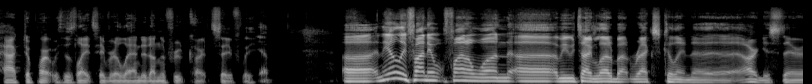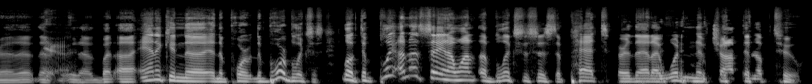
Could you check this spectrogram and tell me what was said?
hacked apart with his lightsaber landed on the fruit cart safely. Yep. Uh, and the only final final one, uh, I mean, we talked a lot about Rex killing uh, Agruss there, uh, that, yeah. you know, but uh, Anakin uh, and the poor the poor Blixus. Look, the I'm not saying I want a Blixus as a pet or that I wouldn't have chopped it up too.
